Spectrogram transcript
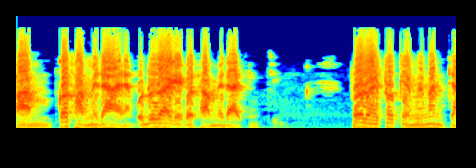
ทำก็ทำไม่ได้นะคนรู้ได้แกก็ทำไม่ได้จริง ๆ เพราะอะไรเพราะแกไม่มั่นใจ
